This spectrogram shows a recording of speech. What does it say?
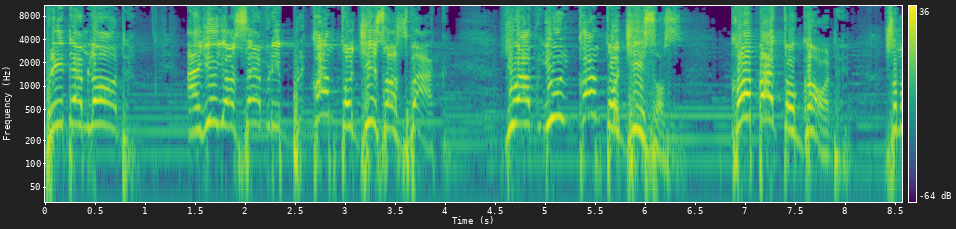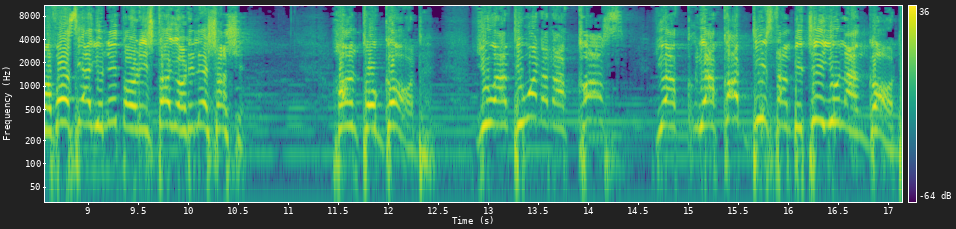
Bring them, Lord. And you yourself come to Jesus back. You have you come to Jesus. Come back to God. Some of us here, you need to restore your relationship unto God. You are the one that have caused you have you have caused distance between you and God.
